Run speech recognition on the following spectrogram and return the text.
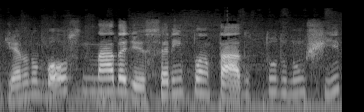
de dinheiro no bolso, nada disso. Seria implantado tudo num chip,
